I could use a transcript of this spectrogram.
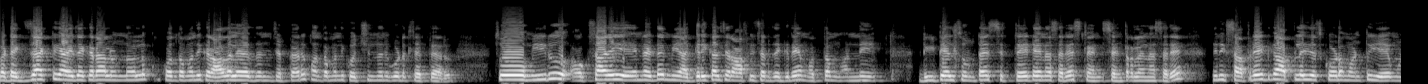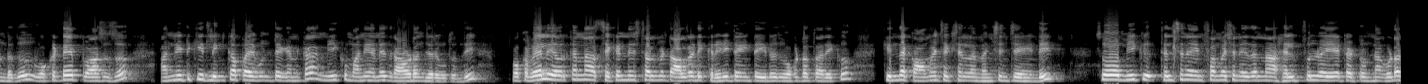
బట్ ఎగ్జాక్ట్గా ఐదు ఎకరాలు ఉన్న వాళ్ళకు కొంతమందికి రాదలేదని చెప్పారు కొంతమందికి వచ్చిందని కూడా చెప్పారు. సో మీరు ఒకసారి ఏంటంటే మీ అగ్రికల్చర్ ఆఫీసర్ దగ్గరే మొత్తం అన్ని డీటెయిల్స్ ఉంటాయి స్టేట్ అయినా సరే సెంట్రల్ అయినా సరే. దీనికి సపరేట్గా అప్లై చేసుకోవడం అంటూ ఏముండదు. ఒకటే ప్రాసెస్ అన్నిటికీ అప్ అయి ఉంటే కనుక మీకు మనీ అనేది రావడం జరుగుతుంది. ఒకవేళ ఎవరికన్నా సెకండ్ ఇన్స్టాల్మెంట్ ఆల్రెడీ క్రెడిట్ అయింటే ఈరోజు ఒకటో తారీఖు కింద కామెంట్ సెక్షన్లో మెన్షన్ చేయండి. సో మీకు తెలిసిన ఇన్ఫర్మేషన్ ఏదన్నా హెల్ప్ఫుల్ అయ్యేటట్టు ఉన్నా కూడా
